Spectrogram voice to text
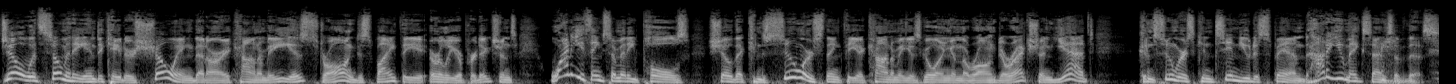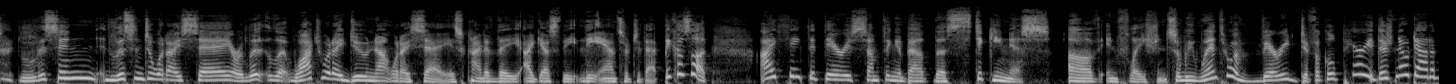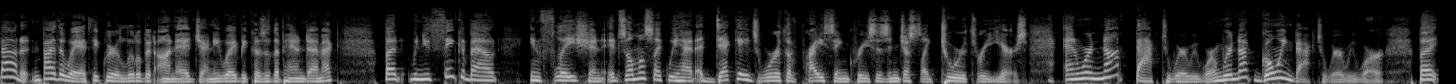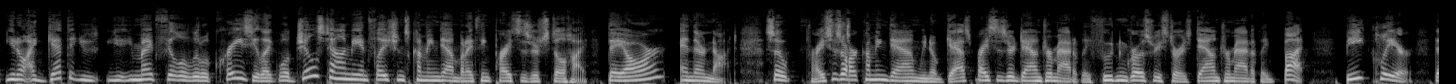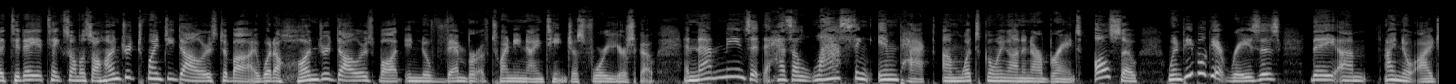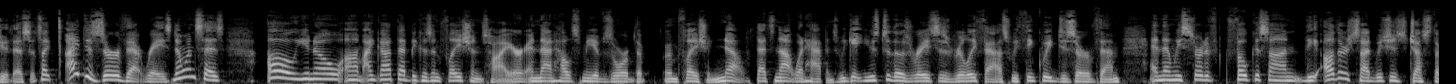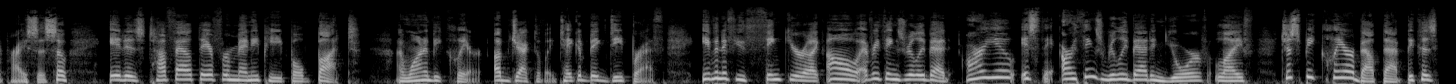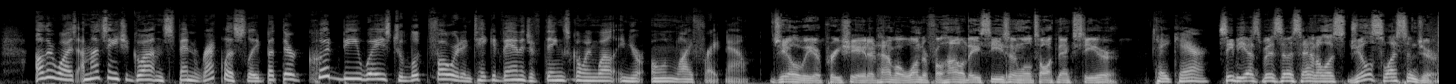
Jill, with so many indicators showing that our economy is strong despite the earlier predictions, why do you think so many polls show that consumers think the economy is going in the wrong direction, yet consumers continue to spend. How do you make sense of this? listen, listen to what I say or li- watch what I do, not what I say is kind of the, I guess, the, the answer to that. Because look, I think that there is something about the stickiness of inflation. So we went through a very difficult period. There's no doubt about it. And by the way, I think we were a little bit on edge anyway because of the pandemic. But when you think about inflation, it's almost like we had a decade's worth of price increases in just like two or three years. And we're not back to where we were and we're not going back to where we were. But, you know, I get that you, you might feel a little crazy like, well, Jill's telling me inflation's coming down, but I think prices are still high. They are and they're not. So prices are coming down. We know gas prices are down dramatically. Food and grocery stores down dramatically. But be clear that today it takes almost $120 to buy what $100 bought in November of 2019, just four years ago. And that means it has a lasting impact on what's going on in our brains. Also, when people get raises, they, um, I know I do this. It's like, I deserve that raise. No one says, oh, you know, um, I got that because inflation's higher and that helps me absorb the inflation. No, that's not what happens. We get used to those raises really fast. We think we deserve them. And then we sort of focus on the other side, which is just the prices. So it is tough out there for many people, but I want to be clear, objectively, take a big deep breath. Even if you think you're like, oh, everything's really bad. Are you? Is the, are things really bad in your life? Just be clear about that because otherwise, I'm not saying you should go out and spend recklessly, but there could be ways to look forward and take advantage of things going well in your own life right now. Jill, we appreciate it. Have a wonderful holiday season. We'll talk next year. Take care. CBS business analyst Jill Schlesinger.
